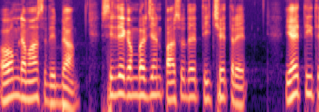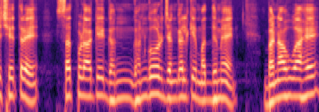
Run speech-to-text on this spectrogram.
ओम नमः सिद्धिभ्या। श्री दिगंबर जन पार्षद तीर्थ क्षेत्र यह तीर्थ क्षेत्र सतपुड़ा के घन, घनघोर जंगल के मध्य में बना हुआ है।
